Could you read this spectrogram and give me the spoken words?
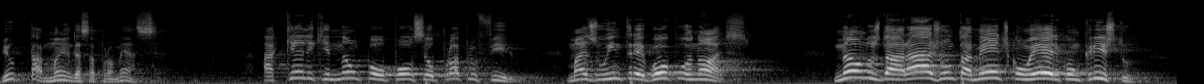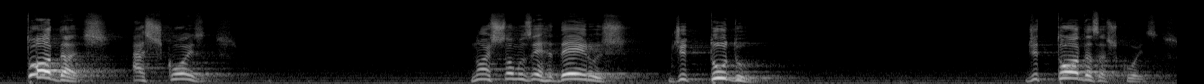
Viu o tamanho dessa promessa? Aquele que não poupou o seu próprio filho, mas o entregou por nós, não nos dará juntamente com ele, com Cristo, todas as coisas. Nós somos herdeiros de tudo, de todas as coisas.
